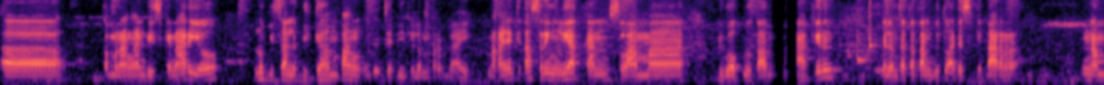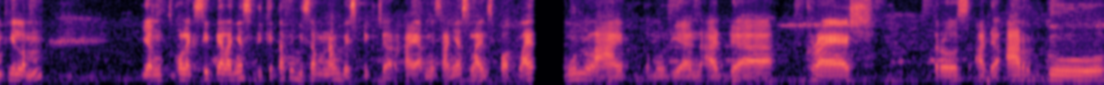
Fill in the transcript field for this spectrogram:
eh, kemenangan di skenario lo bisa lebih gampang untuk jadi film terbaik makanya kita sering lihat kan selama 20 tahun terakhir dalam catatan gue itu ada sekitar enam film yang koleksi pialanya sedikit tapi bisa menang Best Picture. Kayak misalnya selain Spotlight, Moonlight, kemudian ada Crash, terus ada Argo,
